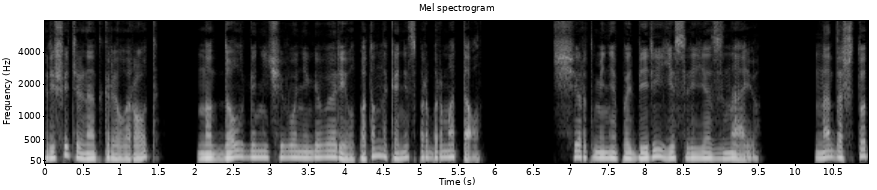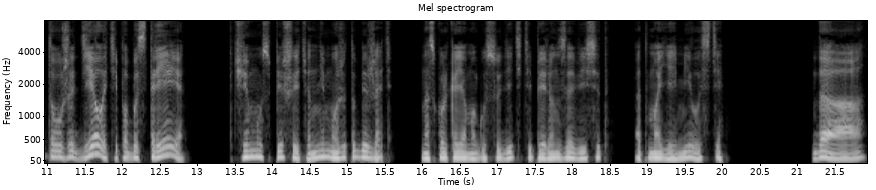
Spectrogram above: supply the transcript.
решительно открыл рот, но долго ничего не говорил, потом, наконец, пробормотал. «Черт меня побери, если я знаю». Надо что-то уже делать и побыстрее. К чему спешить? Он не может убежать. Насколько я могу судить, теперь он зависит от моей милости. «Да»,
